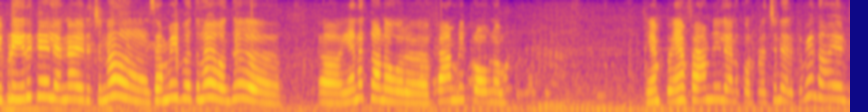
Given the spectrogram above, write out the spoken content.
இப்படி இருக்கையில் என்ன ஆயிடுச்சுன்னா சமீபத்தில் வந்து எனக்கான ஒரு ஃபேமிலி ப்ராப்ளம் என் என் ஃபேமிலியில் எனக்கு ஒரு பிரச்சனை இருக்கவே நான் என்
